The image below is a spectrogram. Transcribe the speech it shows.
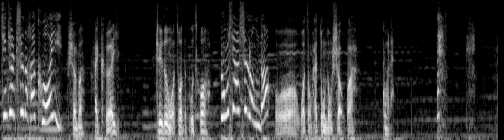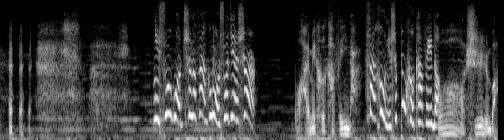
今天吃的还可以。什么还可以？这顿我做的不错。龙虾是冷的。哦，我总还动动手吧。过来。你说过吃了饭跟我说件事儿。我还没喝咖啡呢。饭后你是不喝咖啡的。哦，是吗？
